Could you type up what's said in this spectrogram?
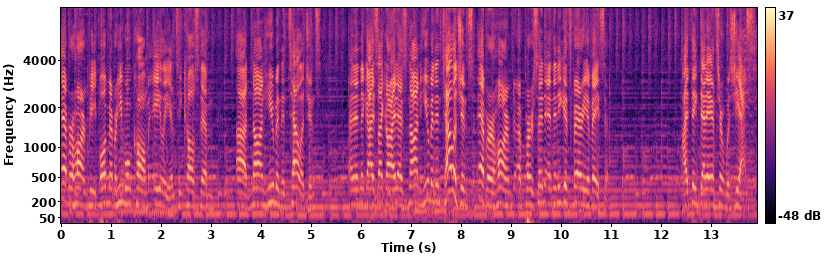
ever harmed people? Remember, he won't call them aliens, he calls them uh, non human intelligence. And then the guy's like, all right, has non human intelligence ever harmed a person? And then he gets very evasive. I think that answer was yes.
